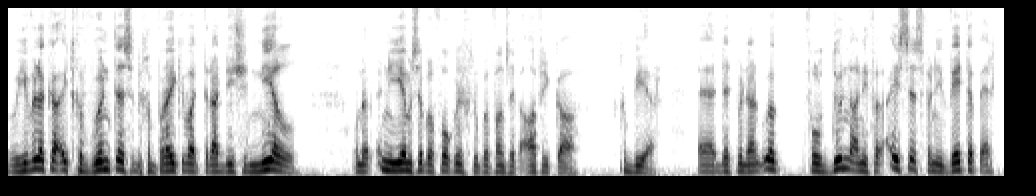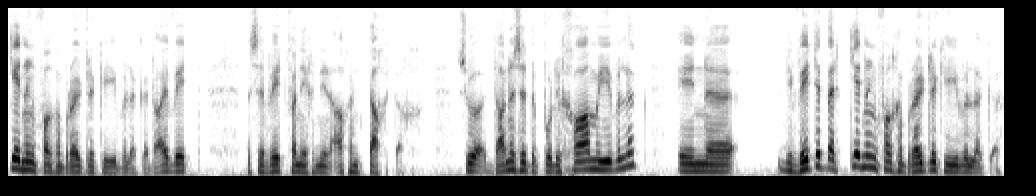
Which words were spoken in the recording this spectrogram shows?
huwelike uit gewoontes en gebruike wat tradisioneel onder inheemse bevolkingsgroepe van Suid-Afrika gebeur. Uh dit moet dan ook voldoen aan die vereistes van die Wet op Erkenning van Gebruikelike Huwelike. Daai wet is 'n wet van 1988. So dan is dit 'n poligame huwelik en uh die Wet op Erkenning van Gebruikelike Huwelike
